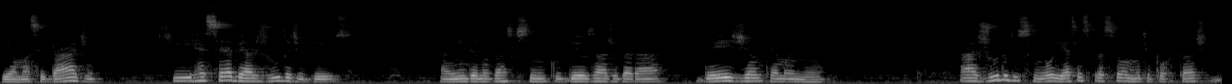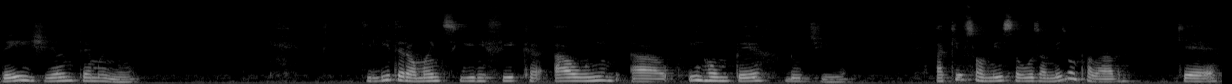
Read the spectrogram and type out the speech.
E é uma cidade que recebe a ajuda de Deus. Ainda no verso 5, Deus a ajudará desde antemanhã a ajuda do Senhor, e essa expressão é muito importante, desde antemanhã, que literalmente significa ao, ir, ao irromper do dia. Aqui o salmista usa a mesma palavra que é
